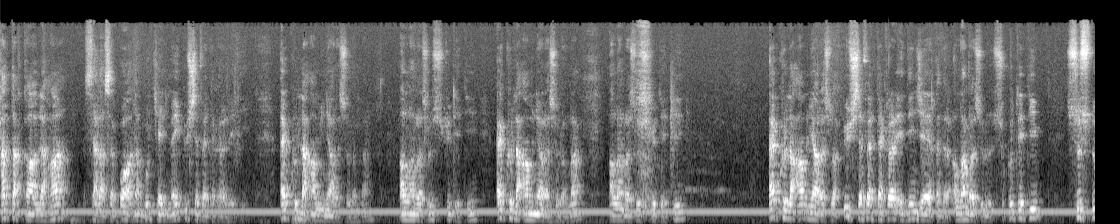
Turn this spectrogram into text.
Hatta kâleha selasen. O adam bu kelimeyi üç sefer tekrar etti. Ekulle amin ya Resulallah. Allah'ın Resulü sükut etti. Ekulle amin ya Resulallah. Allah'ın Resulü sükut etti. Ekulle amin ya Resulallah. Üç sefer tekrar edinceye kadar Allah'ın Resulü sükut etti. Sustu.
